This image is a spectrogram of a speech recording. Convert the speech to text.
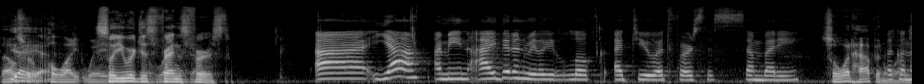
that was Yeah, her yeah. polite way. So you were just friends first. uh, yeah. I mean, I didn't really look at you at first as somebody down. So what happened like was.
